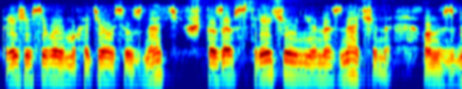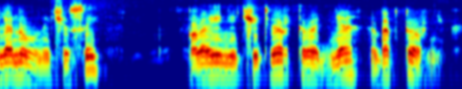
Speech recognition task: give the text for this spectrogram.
Прежде всего ему хотелось узнать, что за встреча у нее назначена. Он взглянул на часы половине четвертого дня во вторник.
